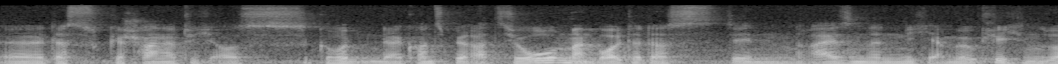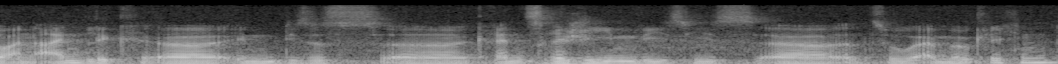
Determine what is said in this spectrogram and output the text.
Äh, das geschah natürlich aus Gründen der Konspiration. Man wollte das den Reisenden nicht ermöglichen, so einen Einblick äh, in dieses äh, Grenzregime, wie es hieß, zu ermöglichen.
